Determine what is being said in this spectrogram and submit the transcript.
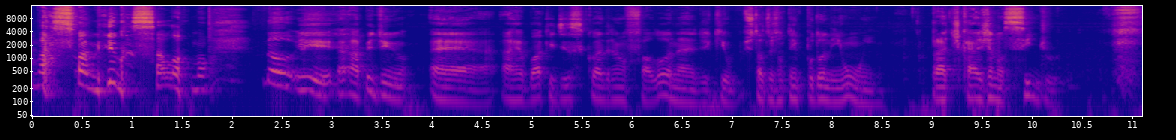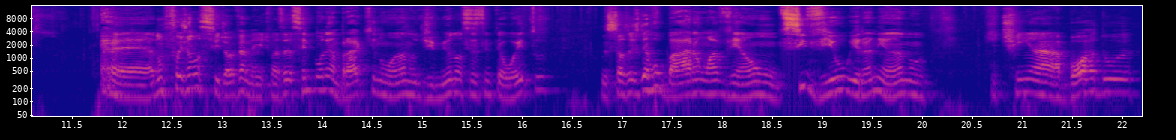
o Nosso amigo Salomão. Não, e rapidinho, é, a Reboque disse que o Adriano falou, né, de que os Estados Unidos não tem pudor nenhum em praticar genocídio. É, não foi genocídio, obviamente, mas é sempre bom lembrar que no ano de 1978 os Estados Unidos derrubaram um avião civil iraniano que tinha a bordo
